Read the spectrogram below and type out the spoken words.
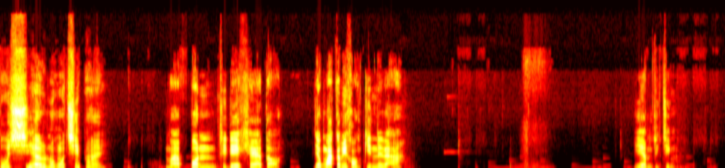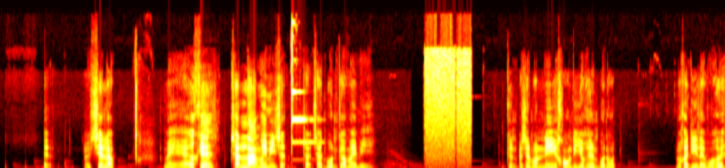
ตัวเชี่ยมันโหดชิบหาย มาป้นที่เดย์แคร์ต่อ อย่างมากก็มีของกินเลยนะอะเยี่ยมจริงๆเอ่อไม่เชื่อแล้ว แหมโอเค ชั้นล่างไม่มีชชชั้นบนก็ไม่มี ขึ้นไปชั้นบนนี่ของดีอยู่ชั้นบนหมด ไม่ค่อยดีเลยวะเฮ้ย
